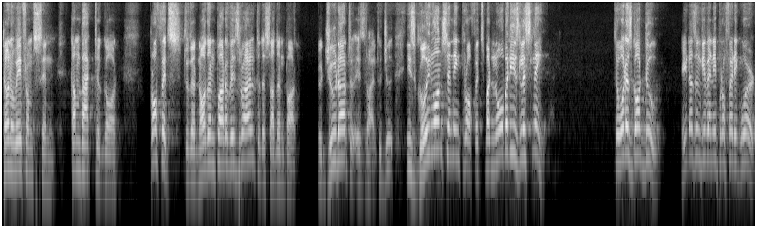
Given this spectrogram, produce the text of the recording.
turn away from sin, come back to God. Prophets to the northern part of Israel, to the southern part, to Judah, to Israel. To Ju- He's going on sending prophets, but nobody is listening. So, what does God do? He doesn't give any prophetic word,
